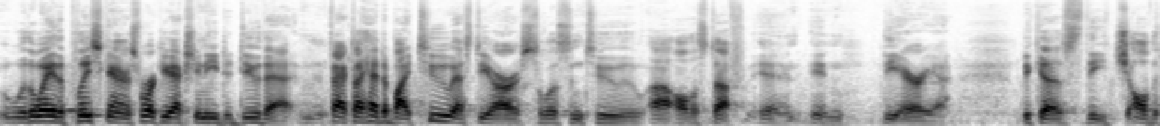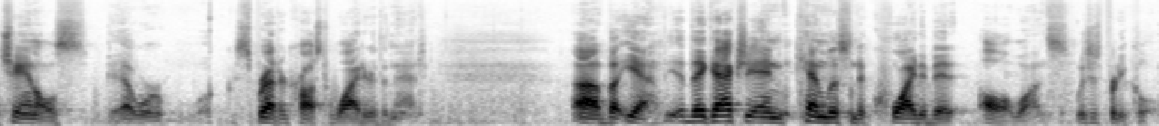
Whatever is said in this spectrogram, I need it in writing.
with the way the police scanners work, you actually need to do that. In fact, I had to buy two SDRs to listen to uh, all the stuff in, in the area because the, all the channels uh, were spread across wider than that. Uh, but yeah, they actually and can listen to quite a bit all at once, which is pretty cool.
